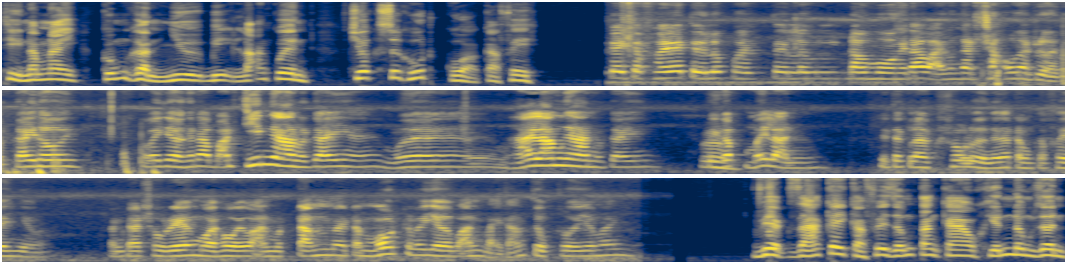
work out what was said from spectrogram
thì năm nay cũng gần như bị lãng quên trước sức hút của cà phê. Cây cà phê từ lúc từ lúc đầu mùa người ta bán ngàn sáu ngàn rưỡi một cây thôi. Bây giờ người ta bán 9 ngàn một cây, 10, 25 ngàn một cây. Thì ừ. gấp mấy lần. Thì tức là số lượng người ta trồng cà phê nhiều. Còn cà sầu riêng mỗi hồi bán 100, 101, bây giờ bán 7, 80 rồi chứ mấy. Việc giá cây cà phê giống tăng cao khiến nông dân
